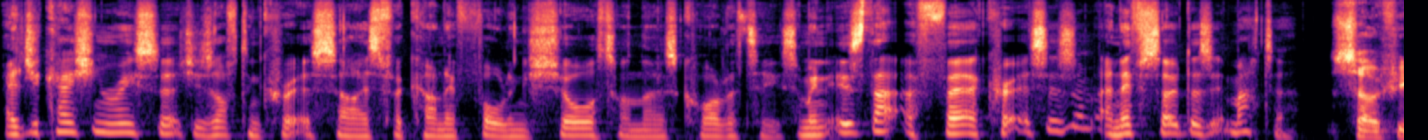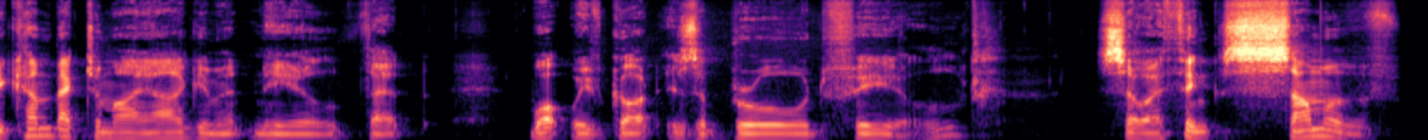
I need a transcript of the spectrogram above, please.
Education research is often criticised for kind of falling short on those qualities. I mean, is that a fair criticism? And if so, does it matter? So, if you come back to my argument, Neil, that what we've got is a broad field. So, I think some of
